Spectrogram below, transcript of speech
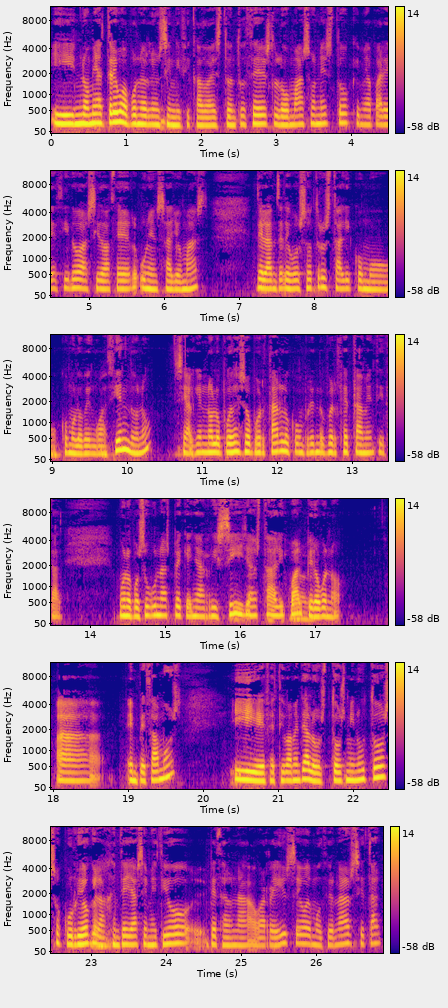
y no me atrevo a ponerle un significado a esto. Entonces, lo más honesto que me ha parecido ha sido hacer un ensayo más delante de vosotros tal y como, como lo vengo haciendo, ¿no? Si alguien no lo puede soportar, lo comprendo perfectamente y tal. Bueno, pues hubo unas pequeñas risillas, tal y cual, pero bueno, ah, empezamos y efectivamente a los dos minutos ocurrió que la gente ya se metió, empezaron a, o a reírse o a emocionarse tal.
